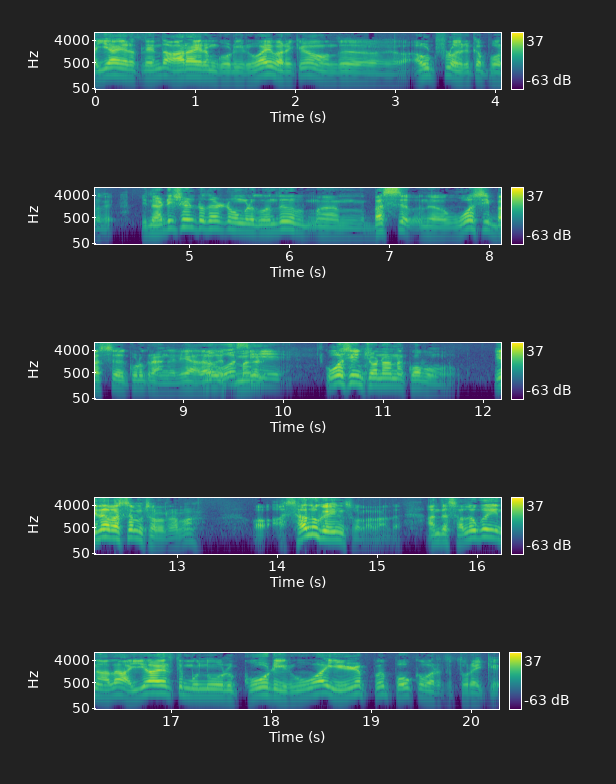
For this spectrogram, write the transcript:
ஐயாயிரத்துலேருந்து ஆறாயிரம் கோடி ரூபாய் வரைக்கும் வந்து அவுட்ஃப்ளோ இருக்க போகிறது இன் அடிஷன் டு தட் உங்களுக்கு வந்து பஸ்ஸு இந்த ஓசி பஸ்ஸு கொடுக்குறாங்க இல்லையா? அதாவது ஓசின்னு சொன்னா கோபம் வரும்? இலவசம் சொல்கிறோமா சலுகைன்னு சொல்லலாம் அதை. அந்த சலுகையினால் ஐயாயிரத்து முந்நூறு கோடி ரூபாய் இழப்பு போக்குவரத்து துறைக்கு.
